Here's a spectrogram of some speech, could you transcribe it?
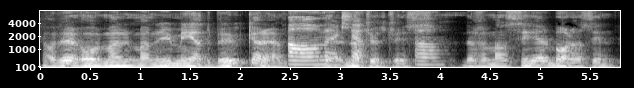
Ja, det, och man, man är ju medbrukare. Ja, eh, verkligen. Naturligtvis. Ja. Därför man ser bara sin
